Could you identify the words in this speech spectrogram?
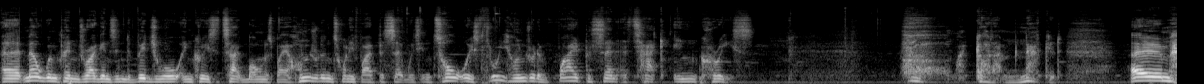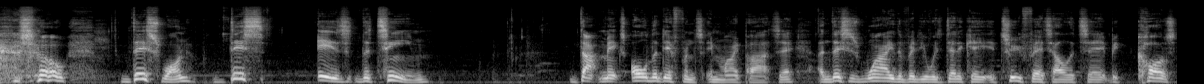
uh, Melwyn Pendragon's individual increased attack bonus by 125%, which in total is 305% attack increase. Oh my god, I'm knackered. Um, so this one, this is the team that makes all the difference in my party. And this is why the video is dedicated to fatality because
